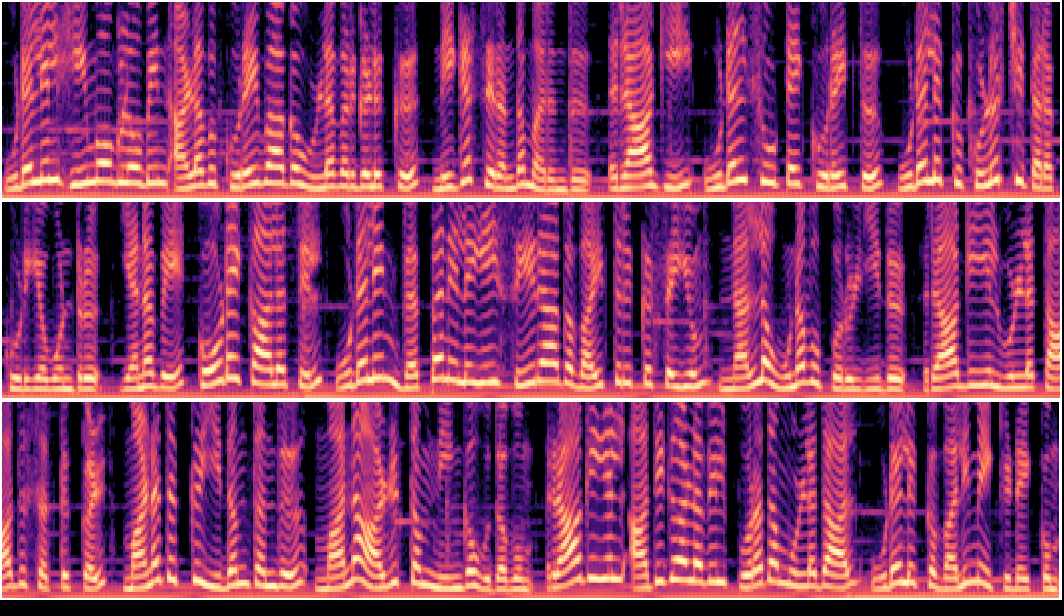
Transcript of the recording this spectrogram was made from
உடலில் ஹீமோகுளோபின் அளவு குறைவாக உள்ள உள்ளவர்களுக்கு மிக சிறந்த மருந்து. ராகி உடல் சூட்டை குறைத்து உடலுக்கு குளிர்ச்சி தரக்கூடிய ஒன்று. எனவே கோடை காலத்தில் உடலின் வெப்பநிலையை சீராக வைத்திருக்க செய்யும் நல்ல உணவுப் பொருள் இது. ராகியில் உள்ள தாது சத்துக்கள் மனதுக்கு இதம் தந்து மன அழுத்தம் நீங்க உதவும். ராகியில் அதிக அளவில் புரதம் உள்ளதால் உடலுக்கு வலிமை கிடைக்கும்.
